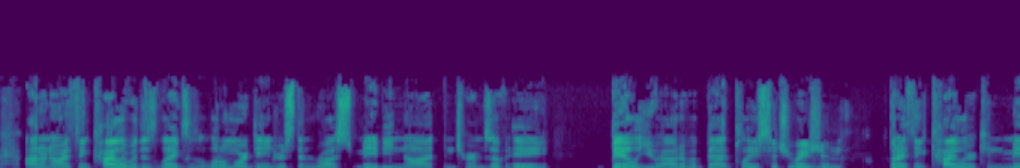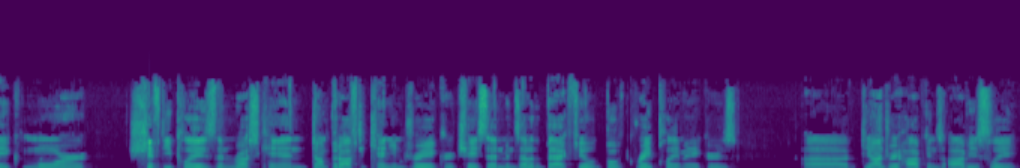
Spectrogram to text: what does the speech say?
I don't know. I think Kyler with his legs is a little more dangerous than Russ. Maybe not in terms of a bail you out of a bad play situation, mm-hmm but I think Kyler can make more shifty plays than Russ can, dump it off to Kenyon Drake or Chase Edmonds out of the backfield, both great playmakers. Uh, DeAndre Hopkins, obviously.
